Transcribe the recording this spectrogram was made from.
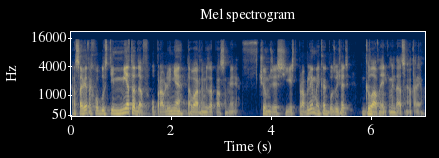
о советах в области методов управления товарными запасами чем здесь есть проблема и как будет звучать главная рекомендация, Наталья?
